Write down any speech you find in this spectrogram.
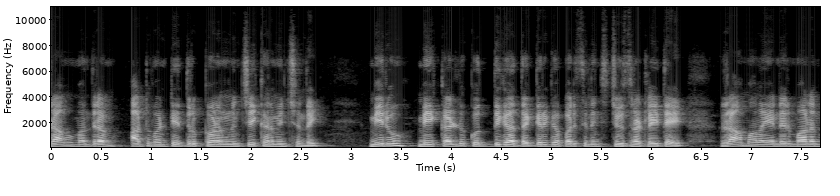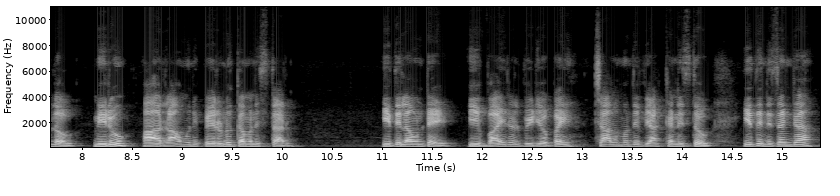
రామమందిరం అటువంటి దృక్కోణం నుంచి కనిపించింది. మీరు మీ కళ్ళు కొద్దిగా దగ్గరగా పరిశీలించి చూసినట్లయితే రామాలయ నిర్మాణంలో మీరు ఆ రాముని పేరును గమనిస్తారు. ఇదిలా ఉంటే ఈ వైరల్ వీడియోపై చాలామంది వ్యాఖ్యానిస్తూ ఇది నిజంగా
